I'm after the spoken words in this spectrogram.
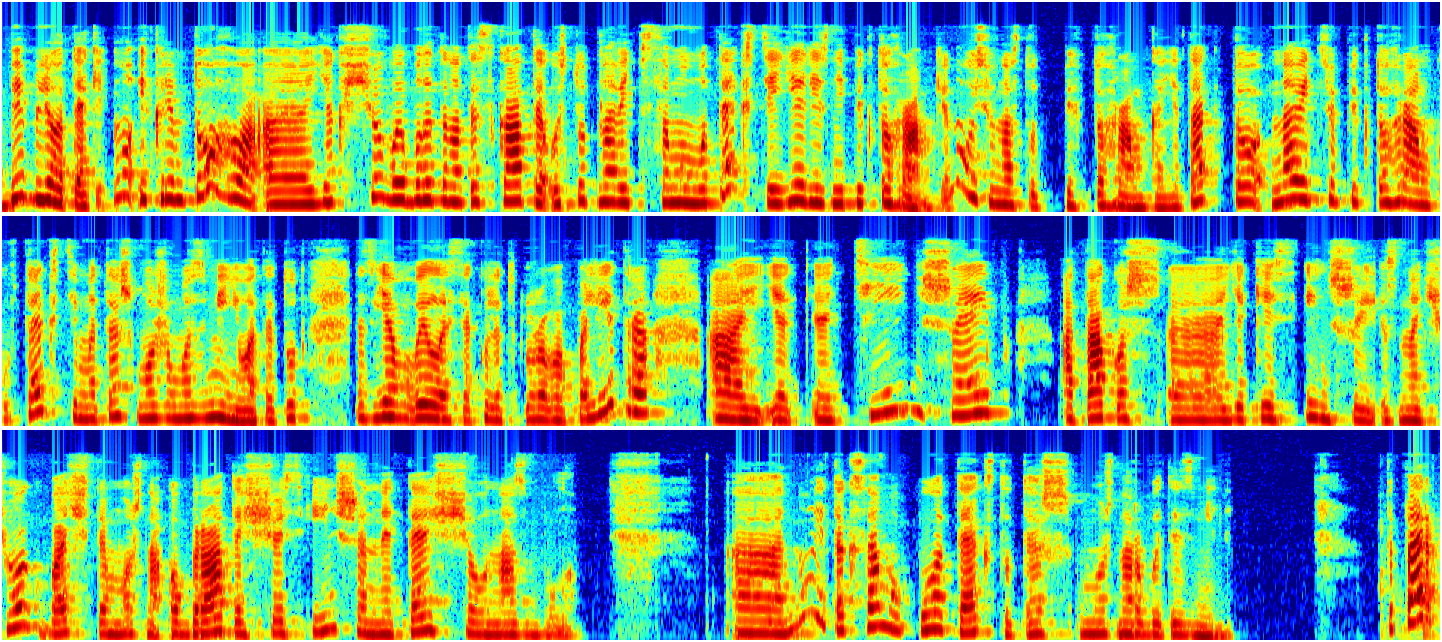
бібліотеки. Ну і крім того, е, якщо ви будете натискати, ось тут навіть в самому тексті є різні піктограмки. Ну, ось у нас тут піктограмка є, так? То навіть цю піктограмку в тексті ми теж можемо змінювати. Тут з'явилася кольорова палітра, тінь, шейп, а також якийсь інший значок. Бачите, можна обрати щось інше, не те, що у нас було. Ну і так само по тексту теж можна робити зміни. Тепер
